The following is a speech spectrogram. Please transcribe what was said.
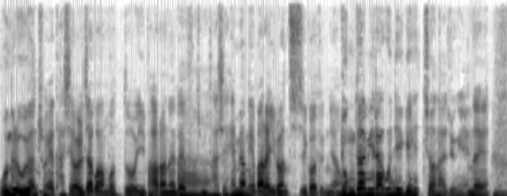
오늘 의원총회 다시 열자고 한 것도 이 발언에 대해서 아. 좀 다시 해명해봐라 이런 취지거든요. 농담이라고 얘기했죠 나중에. 네. 음.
